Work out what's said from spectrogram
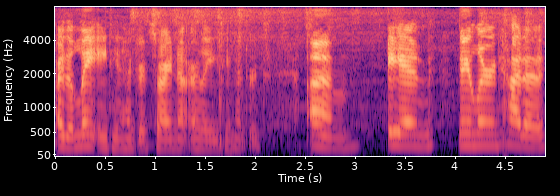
or the late 1800s sorry not early 1800s um and they learned how to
